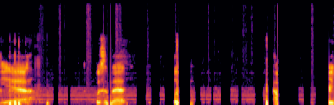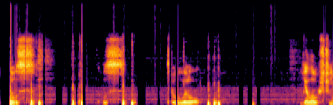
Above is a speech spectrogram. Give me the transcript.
yeah, wasn't that how those those two little yellow sheep.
